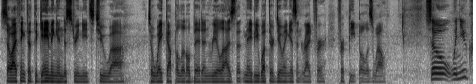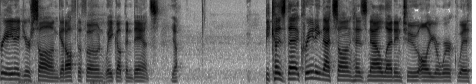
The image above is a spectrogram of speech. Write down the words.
So I think that the gaming industry needs to uh, to wake up a little bit and realize that maybe what they're doing isn't right for for people as well. So when you created your song "Get Off the Phone, Wake Up and Dance," Yep. because that creating that song has now led into all your work with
